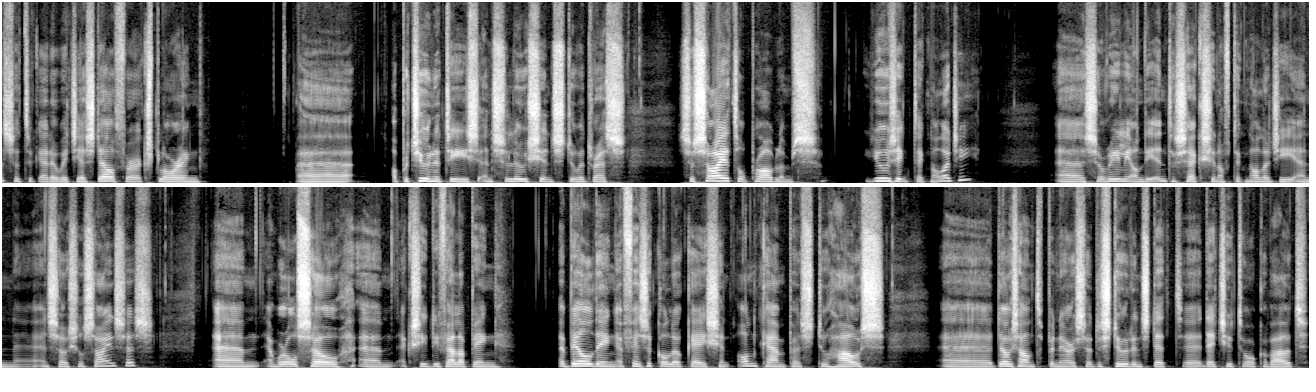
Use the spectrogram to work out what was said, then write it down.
so together with Yes Delft, we're exploring opportunities and solutions to address societal problems using technology. Uh, so really on the intersection of technology and uh, and social sciences, um, and we're also um, actually developing a building, a physical location on campus to house uh, those entrepreneurs, so the students that uh, that you talk about.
